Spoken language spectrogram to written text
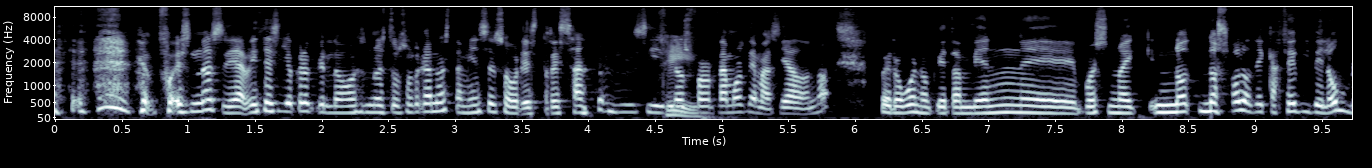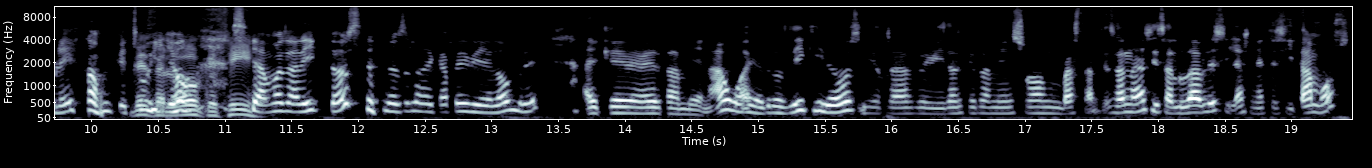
Pues no sé, a veces yo creo que nuestros órganos también se sobreestresan si los forzamos demasiado, ¿no? Pero bueno, que también, eh, pues no, hay, no, no solo de café vive el hombre, aunque tú y yo seamos adictos, no solo de café vive el hombre, hay que beber también agua y otros líquidos y otras bebidas que también son bastante sanas y saludables y las necesitamos.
